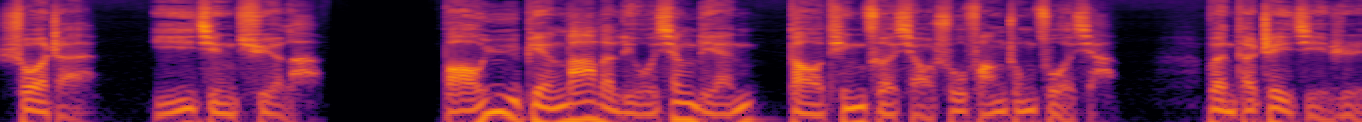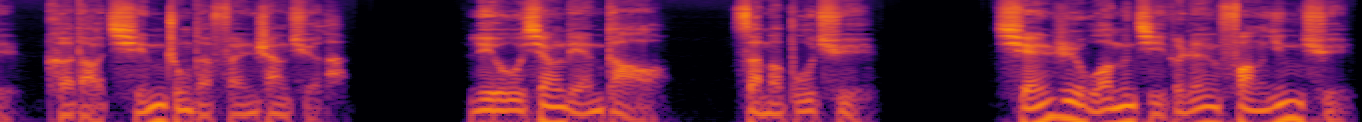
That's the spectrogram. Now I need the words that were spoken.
说着，一径去了。宝玉便拉了柳香莲到厅侧小书房中坐下，问他这几日可到秦钟的坟上去了。柳香莲道：“怎么不去？”前日我们几个人放鹰去，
